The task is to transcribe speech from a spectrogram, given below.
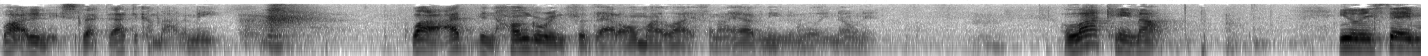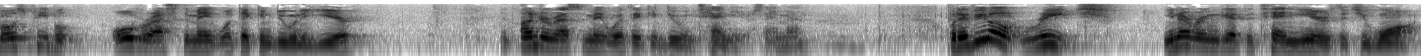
wow, I didn't expect that to come out of me. Wow, I've been hungering for that all my life and I haven't even really known it. A lot came out. You know, they say most people overestimate what they can do in a year and underestimate what they can do in 10 years. Amen? But if you don't reach, you're never can get the 10 years that you want.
